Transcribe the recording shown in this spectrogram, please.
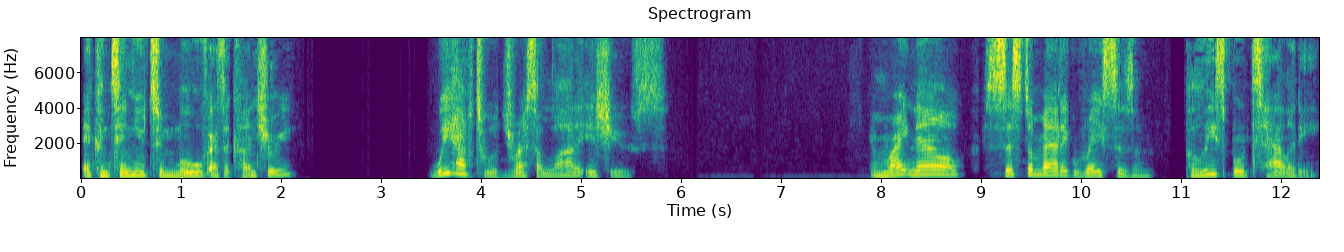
and continue to move as a country, we have to address a lot of issues. And right now, systematic racism, police brutality.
